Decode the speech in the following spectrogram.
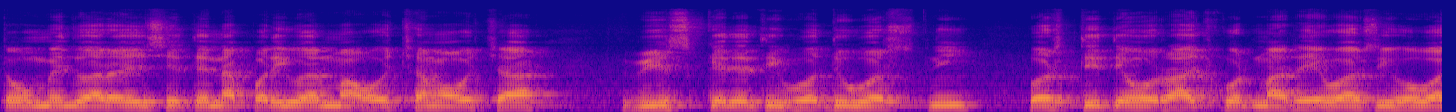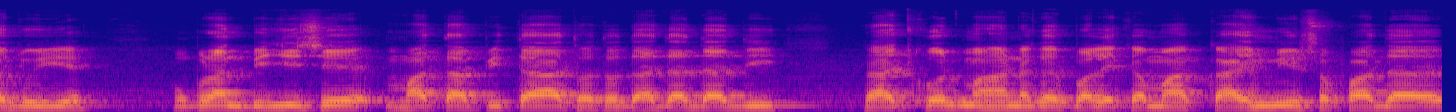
તો ઉમેદવારોએ છે તેના પરિવારમાં ઓછામાં ઓછા વીસ કે તેથી વધુ વર્ષની વર્ષથી તેઓ રાજકોટમાં રહેવાસી હોવા જોઈએ. ઉપરાંત બીજી છે માતા પિતા અથવા તો દાદા દાદી રાજકોટ મહાનગરપાલિકામાં કાયમી સફાદાર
